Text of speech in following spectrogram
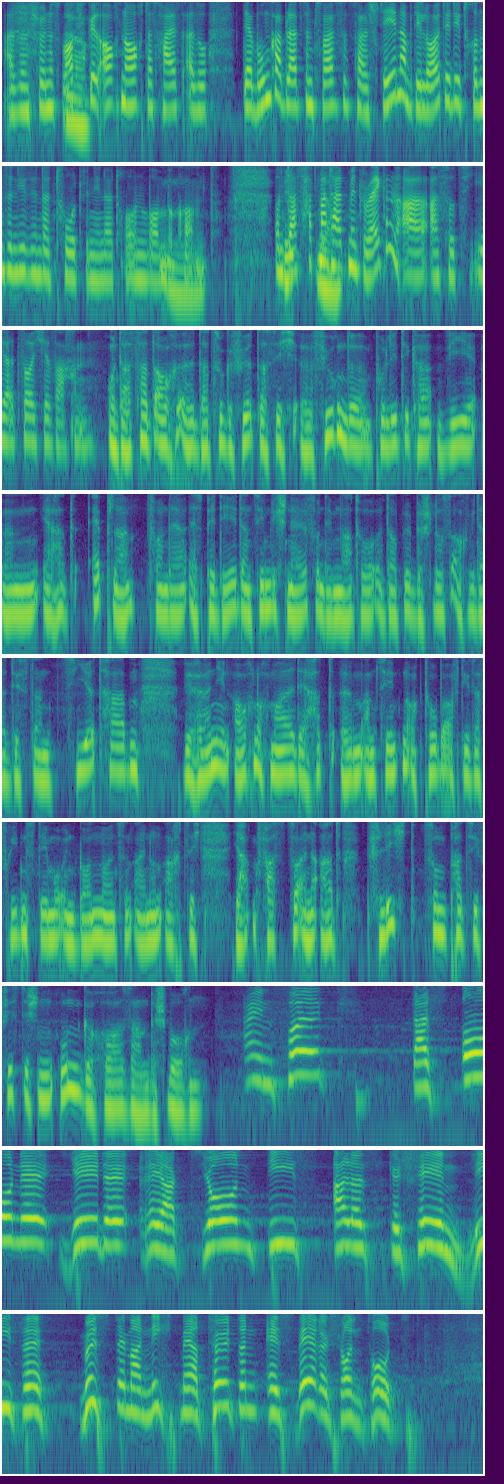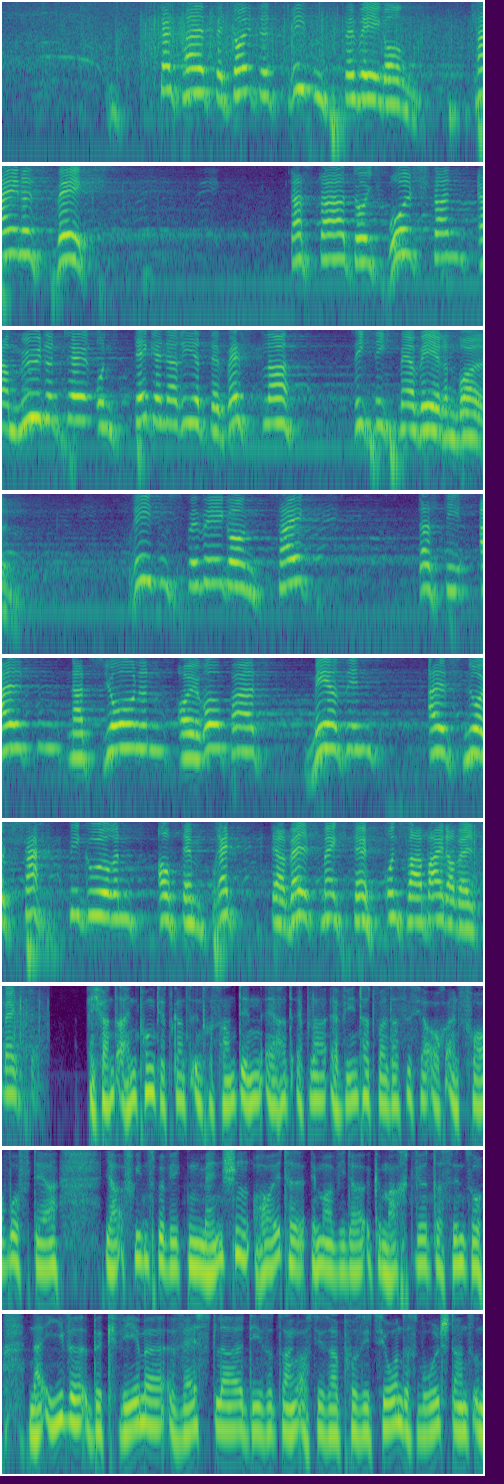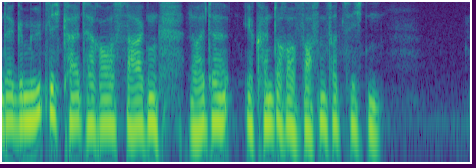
Also ein schönes Wortspiel ja. Auch noch. Das heißt also, der Bunker bleibt im Zweifelsfall stehen, aber die Leute, die drin sind, die sind dann tot, wenn die Neutronenbombe mhm. kommt. Und Wie, das hat man ja. halt mit Reagan assoziiert, solche Sachen. Und das hat auch äh, dazu geführt, dass sich äh, führende Politiker wie ähm, Erhard Eppler von der SPD dann ziemlich schnell von dem NATO-Doppelbeschluss auch wieder distanziert haben. Wir hören ihn auch nochmal, der hat ähm, am 10. Oktober auf dieser Friedensdemo in Bonn 1981 ja fast so eine Art Pflicht zum pazifistischen Ungehorsam beschworen. Ein Volk dass ohne jede Reaktion dies alles geschehen ließe, müsste man nicht mehr töten, es wäre schon tot. Deshalb bedeutet Friedensbewegung keineswegs, dass da durch Wohlstand ermüdete und degenerierte Westler sich nicht mehr wehren wollen. Friedensbewegung zeigt, dass die alten Nationen Europas mehr sind als nur Schachfiguren auf dem Brett der Weltmächte, und zwar beider Weltmächte. Ich fand einen Punkt jetzt ganz interessant, den Erhard Eppler erwähnt hat, weil das ist ja auch ein Vorwurf, der ja friedensbewegten Menschen heute immer wieder gemacht wird. Das sind so naive, bequeme Westler, die sozusagen aus dieser Position des Wohlstands und der Gemütlichkeit heraus sagen, Leute, ihr könnt doch auf Waffen verzichten.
